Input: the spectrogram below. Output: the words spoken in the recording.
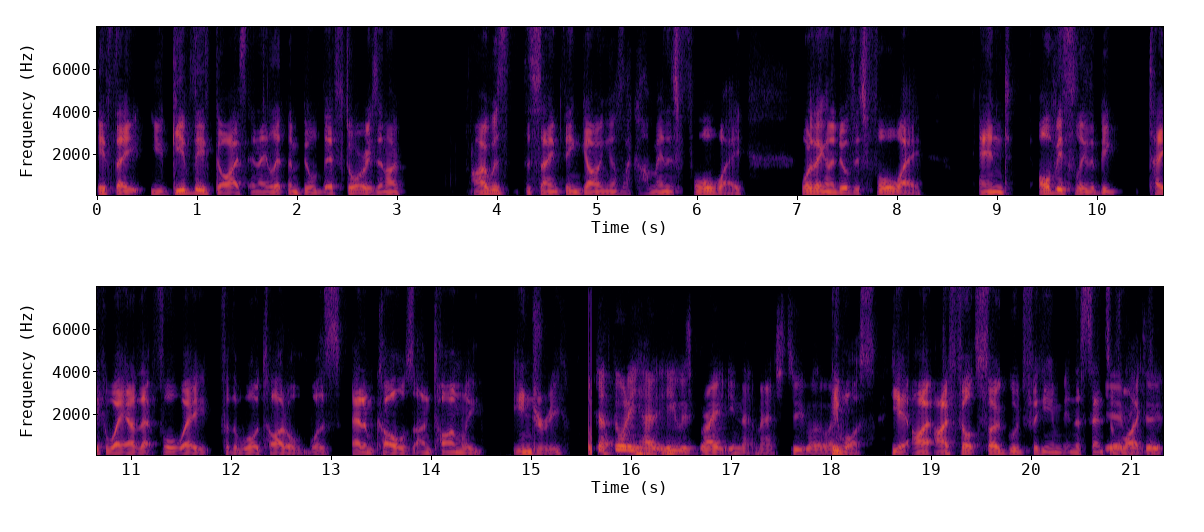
if they you give these guys and they let them build their stories. And I I was the same thing going. I was like, oh man, this four way. What are they going to do with this four way? And obviously, the big takeaway out of that four way for the world title was Adam Cole's untimely injury. Which I thought he had. He was great in that match too. By the way, He was, yeah. I, I felt so good for him in the sense Yeah, of like, too.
